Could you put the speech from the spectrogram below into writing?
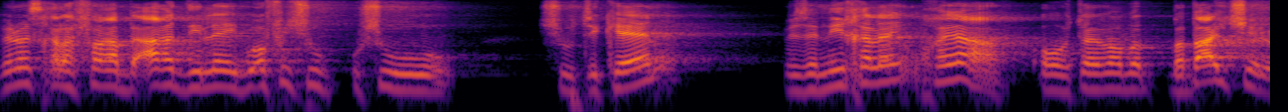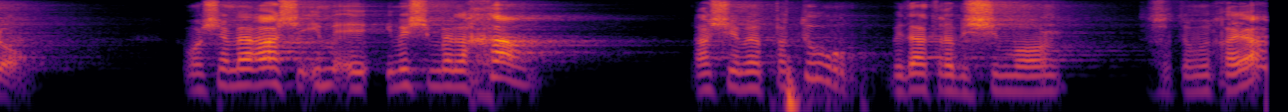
ולא צריכה להפרה בער דילי באופן שהוא, שהוא, שהוא תיקן, וזה ניחא להם, הוא חייב, או אותו דבר בבית שלו. כמו שאומר רש"י, אם, אם יש מלאכה, רש"י אומר פטור, בדעת רבי שמעון, זאת אומרת חייב.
